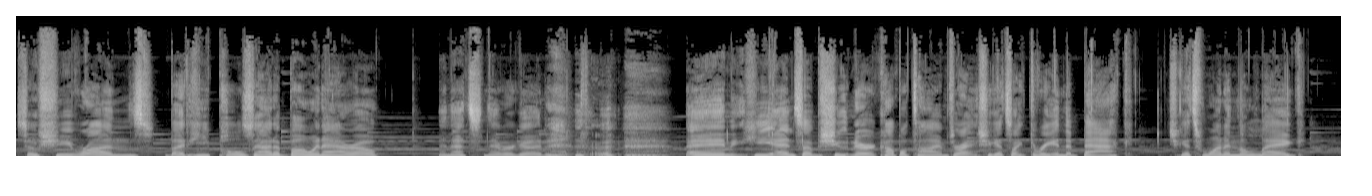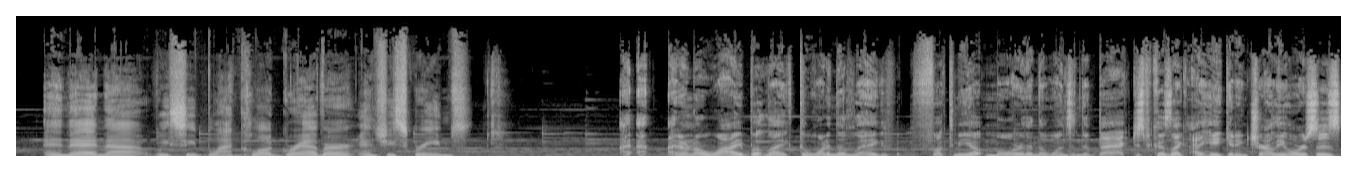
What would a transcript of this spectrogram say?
So she runs, but he pulls out a bow and arrow, and that's never good. Oh. and he ends up shooting her a couple times, right? She gets like three in the back, she gets one in the leg. And then uh, we see Black Claw grab her and she screams. I, I I don't know why, but like the one in the leg fucked me up more than the ones in the back, just because like I hate getting Charlie horses,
